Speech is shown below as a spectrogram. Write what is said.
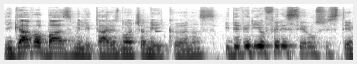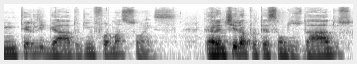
ligava bases militares norte-americanas e deveria oferecer um sistema interligado de informações, garantir a proteção dos dados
